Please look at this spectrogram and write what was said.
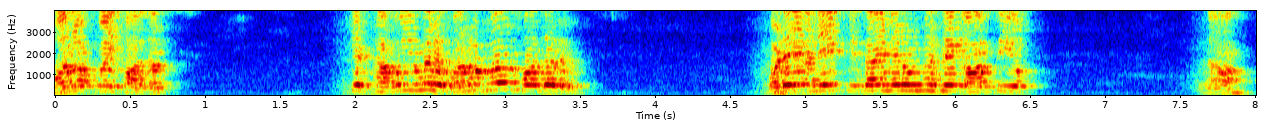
वन ऑफ़ माई फादर्स क्या ठाकुर जी मेरे वन ऑफ़ माई फादर है? बड़े अनेक पिता है मेरे उनमें से एक आप भी हो। ना।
